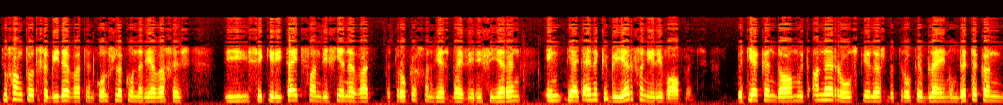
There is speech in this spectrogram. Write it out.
Toegang tot gebiede wat in konflik onderhewig is, die sekuriteit van diegene wat betrokke gaan wees by verifisering en die uiteindelike beheer van hierdie wapens beteken daar moet ander rolspelers betrokke bly en om dit te kan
